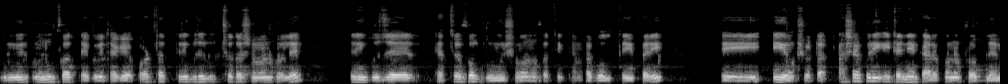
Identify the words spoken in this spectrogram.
ভূমির অনুপাত একই থাকে। অর্থাৎ ত্রিভুজের উচ্চতা সমান হলে ত্রিভুজের ক্ষেত্রফল ভূমির সমানুপাতিক আমরা বলতেই পারি এই এই অংশটা। আশা করি এটা নিয়ে কারও কোনো প্রবলেম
